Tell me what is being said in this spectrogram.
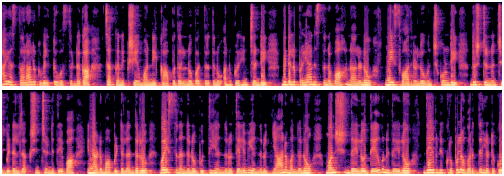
ఆయా స్థలాలకు వెళ్తూ వస్తుండగా చక్కని క్షేమాన్ని కాపుదలను భద్రతను అనుగ్రహించండి. బిడ్డలు ప్రయాణిస్తున్న వాహనాలను మీ స్వాధీనంలో ఉంచుకోండి. దుష్టి నుంచి బిడ్డలు రక్షించండి దేవా. ఈనాడు మా బిడ్డలందరూ వయస్సునందును బుద్ధి అందును తెలివి అందును జ్ఞానమందును మనుషుని దయలో దేవుని దయలో దేవుని కృపలో వర్ధిల్లుటకు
